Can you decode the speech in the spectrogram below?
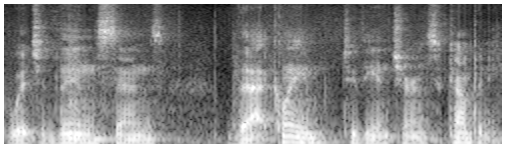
which then sends that claim to the insurance company.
